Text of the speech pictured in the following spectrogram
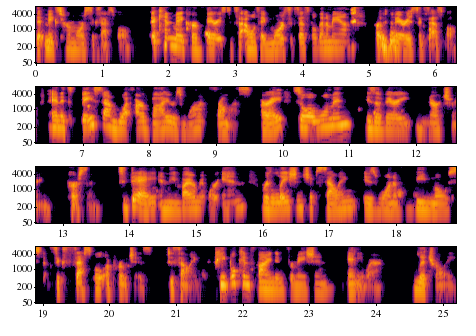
that makes her more successful that can make her very successful. I won't say more successful than a man, but very successful. And it's based on what our buyers want from us. All right. So a woman is a very nurturing person. Today, in the environment we're in, relationship selling is one of the most successful approaches to selling. People can find information anywhere, literally.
